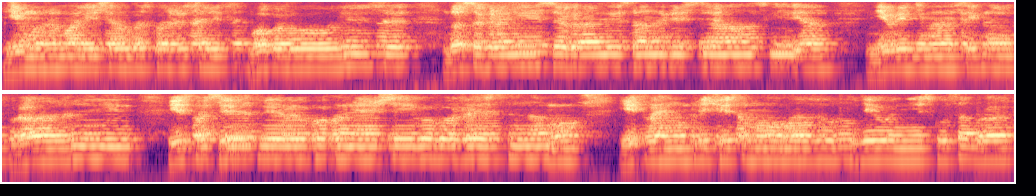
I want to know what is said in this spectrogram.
Ему же молись, о Госпожи Царице, Богородице, да сохрани все грани страны христианские, невредимо всех вражьих, и спасет веру, поклоняешься Его Божественному, и Твоему пречистому образу дело низку собрачную.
